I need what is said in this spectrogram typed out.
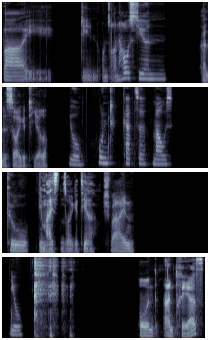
bei den unseren Haustieren. Alles Säugetiere. Jo, Hund, Katze, Maus. Kuh. Die meisten Säugetiere. Schwein. Jo. Und Andreas,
